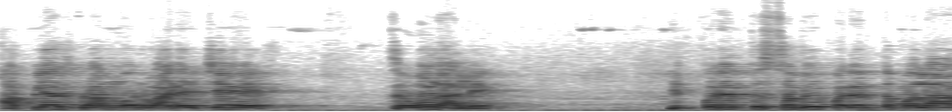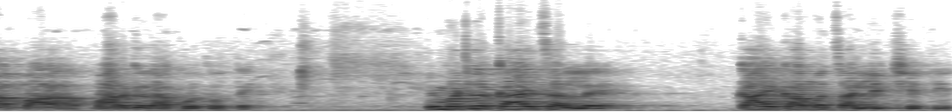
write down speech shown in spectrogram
आपल्याच ब्राह्मणवाड्याचे जवळ आले. इथपर्यंत सभेपर्यंत मला मा- मार्ग दाखवत होते. मी म्हटलं काय चाललंय? काय कामं चाललीत शेतीत?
